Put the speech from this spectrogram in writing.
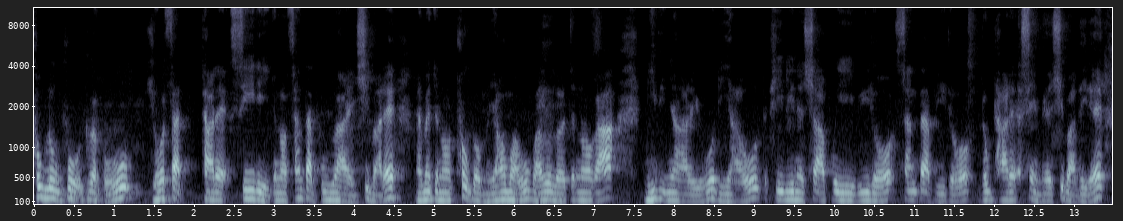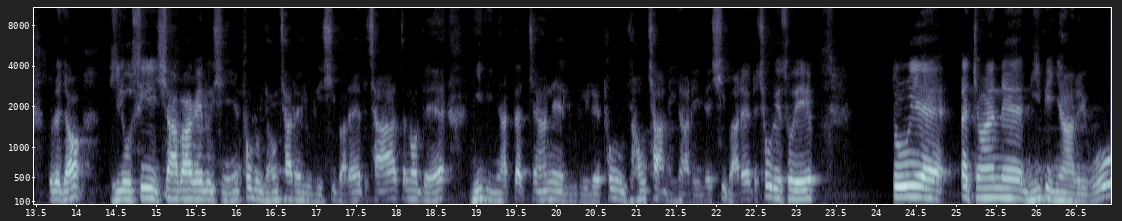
ထုတ်လုပ်ဖို့အတွက်ကိုရောစက်ထားတဲ့စီးတွေကျွန်တော်စမ်းသပ်ပူရတယ်ရှိပါတယ်ဒါပေမဲ့ကျွန်တော်ထုတ်တော့မရောပါဘူးဘာလို့လဲဆိုတော့ကျွန်တော်ကနီးပညာတွေကိုဒီဟာကိုတဖြည်းဖြည်းနဲ့ရှာဖွေပြီးတော့စမ်းသပ်ပြီးတော့လုပ်ထားတဲ့အဆင့်ပဲရှိပါသေးတယ်ဒါကြောင့်ဒီလိုစီးရှားပါခဲ့လို့ရှိရင်ထုတ်လို့ရောင်းချတဲ့လူတွေရှိပါတယ်တခြားကျွန်တော်တဲ့နီးပညာတက်ကြမ်းတဲ့လူတွေလည်းထုတ်လို့ရောင်းချနေတာတွေလည်းရှိပါတယ်တချို့တွေဆိုရင်သူတို့ရဲ့တက်ကြွတဲ့နီးပညာတွေကို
